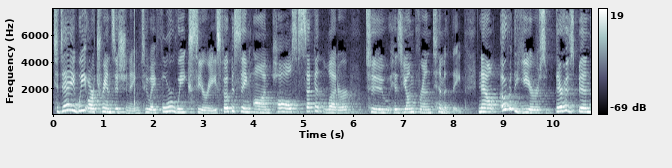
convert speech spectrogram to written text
Today, we are transitioning to a four week series focusing on Paul's second letter to his young friend Timothy. Now, over the years, there, has been,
